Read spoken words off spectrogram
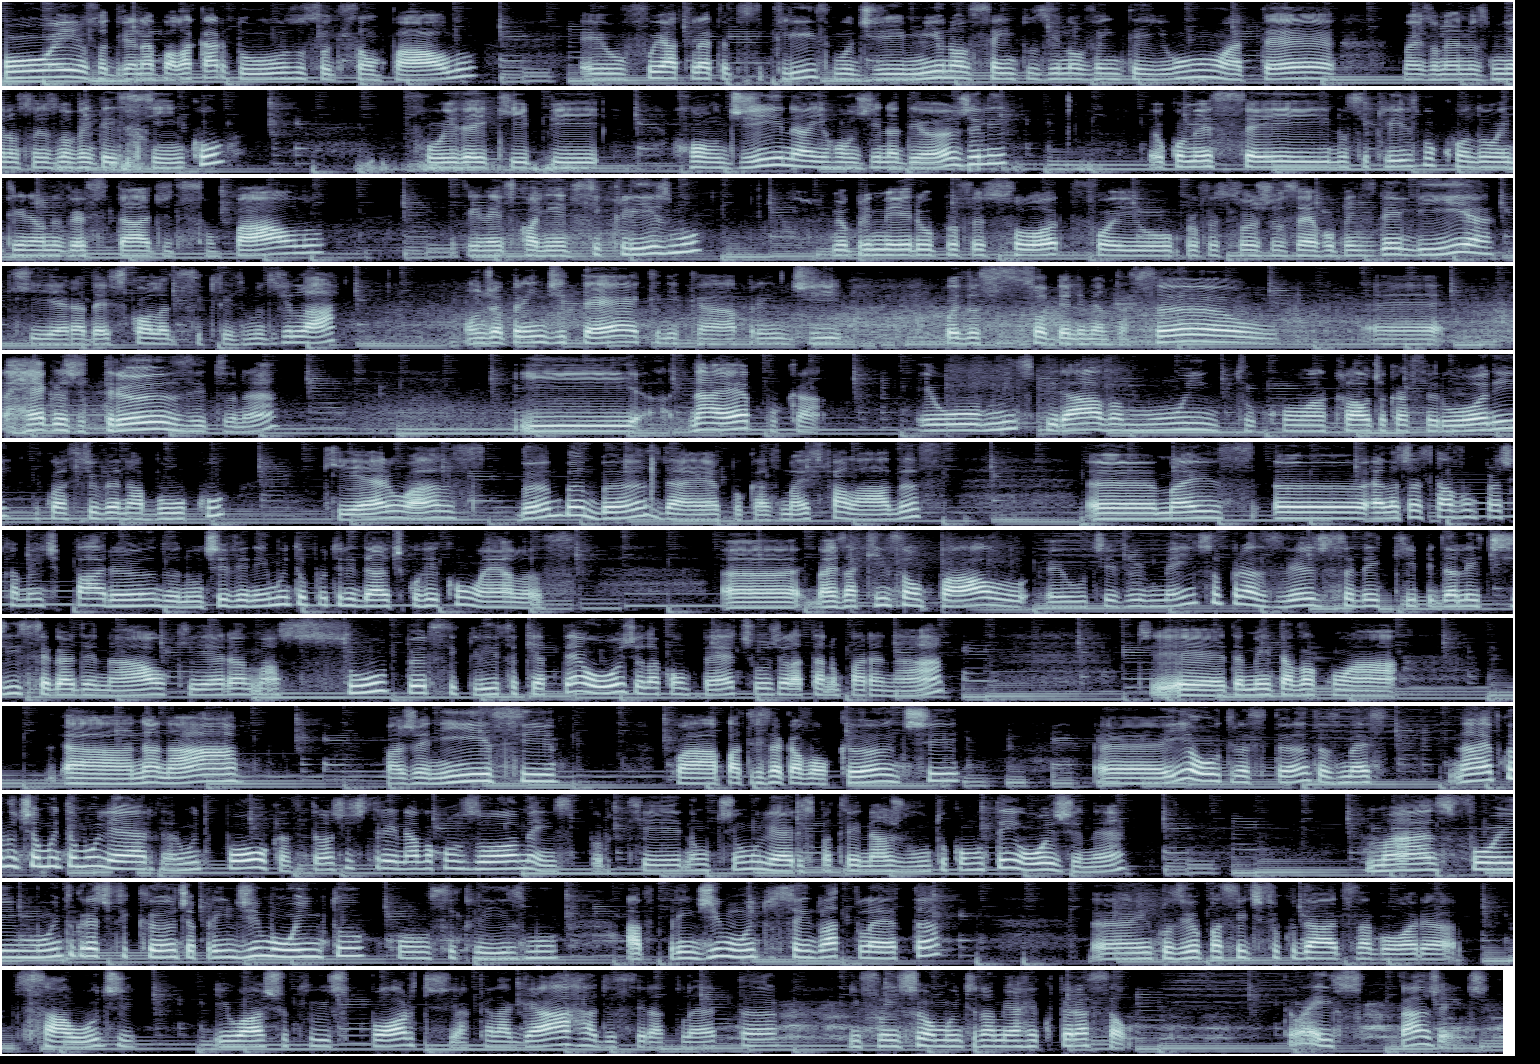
Oi, eu sou Adriana Paula Cardoso, sou de São Paulo. Eu fui atleta de ciclismo de 1991 até mais ou menos 1995. Fui da equipe Rondina e Rondina De Angeli. Eu comecei no ciclismo quando entrei na Universidade de São Paulo. Entrei na escolinha de ciclismo. Meu primeiro professor foi o professor José Rubens Delia, que era da escola de ciclismo de lá, onde aprendi técnica, aprendi coisas sobre alimentação, é, regras de trânsito, né? E na época eu me inspirava muito com a Cláudia Carcerone e com a Silvia Nabuco, que eram as bambambãs da época, as mais faladas. Uh, mas uh, elas já estavam praticamente parando, não tive nem muita oportunidade de correr com elas. Uh, mas aqui em São Paulo eu tive o imenso prazer de ser da equipe da Letícia Gardenal, que era uma super ciclista que até hoje ela compete, hoje ela está no Paraná. É, também estava com a, a Naná, com a Janice, com a Patrícia Cavalcante é, e outras tantas, mas na época não tinha muita mulher, eram muito poucas, então a gente treinava com os homens, porque não tinha mulheres para treinar junto como tem hoje, né? Mas foi muito gratificante, aprendi muito com o ciclismo, aprendi muito sendo atleta, é, inclusive eu passei dificuldades agora de saúde. Eu acho que o esporte, aquela garra de ser atleta, influenciou muito na minha recuperação. Então é isso, tá, gente?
